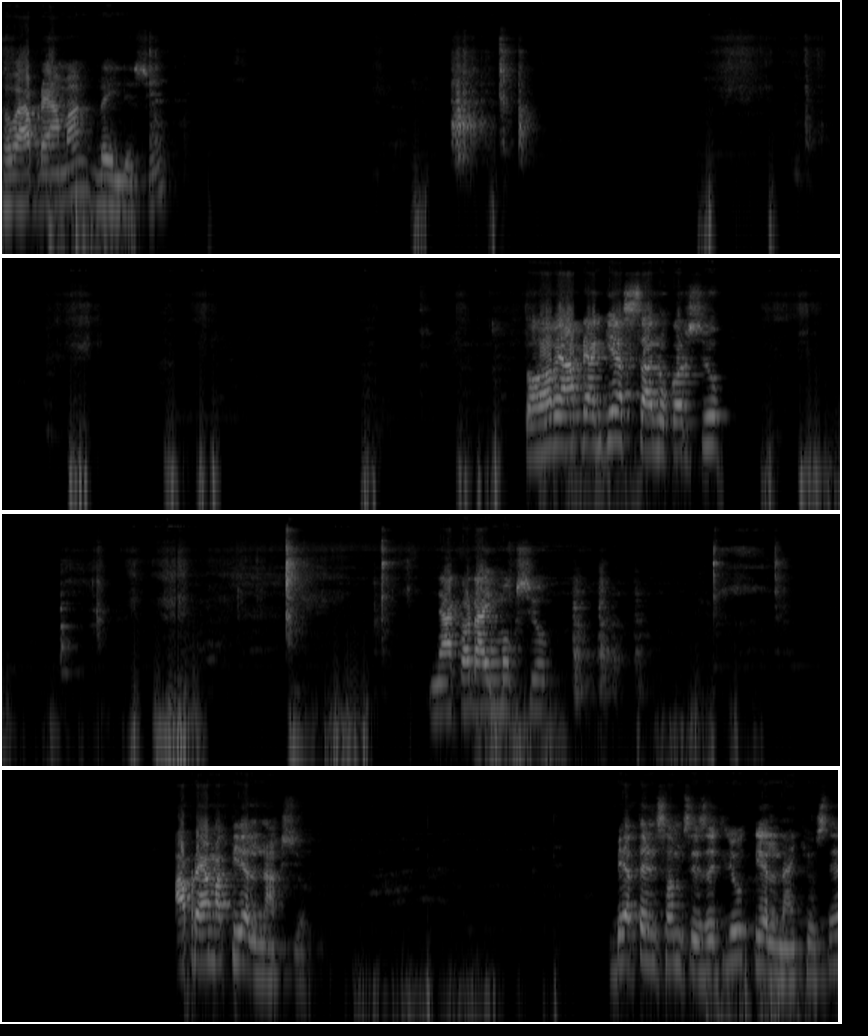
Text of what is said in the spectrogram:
હવે આપણે આમાં લઈ લેશું. તો હવે આપણે આ ગેસ ચાલુ કરશું. ના કડાઈ મૂકશું. આપણે આમાં તેલ નાખશું. બે ત્રણ ચમચી જેટલું તેલ નાખ્યું છે.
